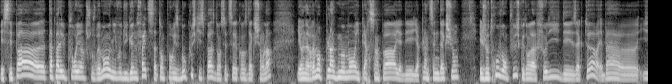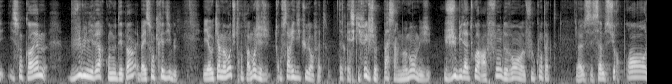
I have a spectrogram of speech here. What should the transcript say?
et c'est pas euh, tape à l'œil pour rien. Je trouve vraiment au niveau du gunfight, ça temporise beaucoup ce qui se passe dans cette séquence d'action là, et on a vraiment plein de moments hyper sympas. Il y a des, il y a plein de scènes d'action, et je trouve en plus que dans la folie des acteurs, et ben euh, ils, ils sont quand même, vu l'univers qu'on nous dépeint, et ben ils sont crédibles. Et à aucun moment tu trouves pas. Moi, je trouve ça ridicule en fait. Et ce qui fait que je passe un moment, mais jubilatoire à fond devant euh, Full Contact. C'est- ça me surprend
